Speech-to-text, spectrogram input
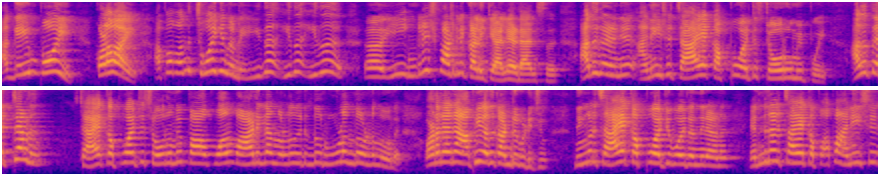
ആ ഗെയിം പോയി. കുളവായി. അപ്പോൾ വന്ന് ചോദിക്കുന്നുണ്ട് ഇത് ഇത് ഇത് ഈ ഇംഗ്ലീഷ് പാട്ടിൽ കളിക്കുക അല്ലേ ഡാൻസ്? അത് കഴിഞ്ഞ് അനീഷ് ചായ കപ്പുമായിട്ട് സ്റ്റോർ റൂമിൽ പോയി. അത് തെറ്റാണ്. ചായ കപ്പുമായിട്ട് സ്റ്റോർ റൂമിൽ പോകാൻ പാടില്ല എന്നുള്ളത് ഒരു റൂൾ എന്തോ ഉണ്ടെന്ന് തോന്നുന്നു. ഉടനെ ഞാൻ അഭി അത് കണ്ടുപിടിച്ചു. നിങ്ങൾ ചായ കപ്പുമായിട്ട് പോയത് എന്തിനാണ്? എന്തിനാണ് ചായ കപ്പ്? അപ്പോൾ അനീഷ്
